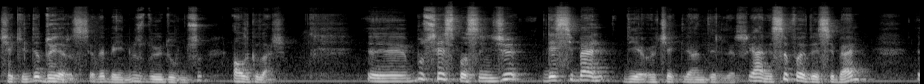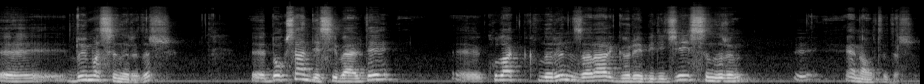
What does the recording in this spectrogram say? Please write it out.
şekilde duyarız ya da beynimiz duyduğumuzu algılar. Ee, bu ses basıncı desibel diye ölçeklendirilir. Yani 0 desibel e, duyma sınırıdır. E, 90 desibelde e, kulakların zarar görebileceği sınırın e, en altıdır.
